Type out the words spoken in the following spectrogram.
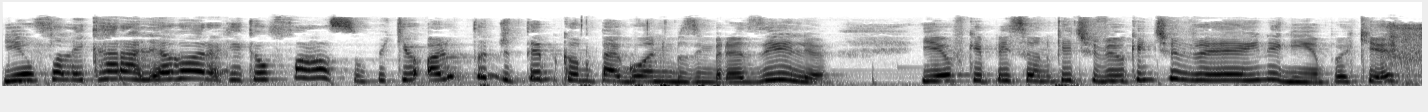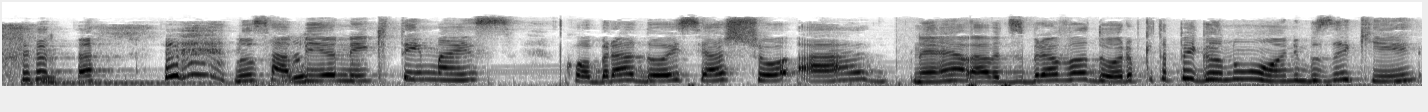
E eu falei, caralho, e agora? O que, que eu faço? Porque olha o tanto de tempo que eu não pego ônibus em Brasília. E eu fiquei pensando, quem te viu, quem te vê, hein, neguinha? Porque não sabia nem que tem mais cobrador e se achou a, né, a desbravadora, porque tá pegando um ônibus aqui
